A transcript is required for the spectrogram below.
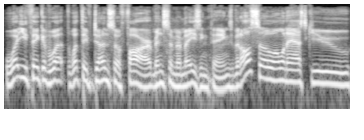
what do you think of what what they've done so far? Been some amazing things, but also I want to ask you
